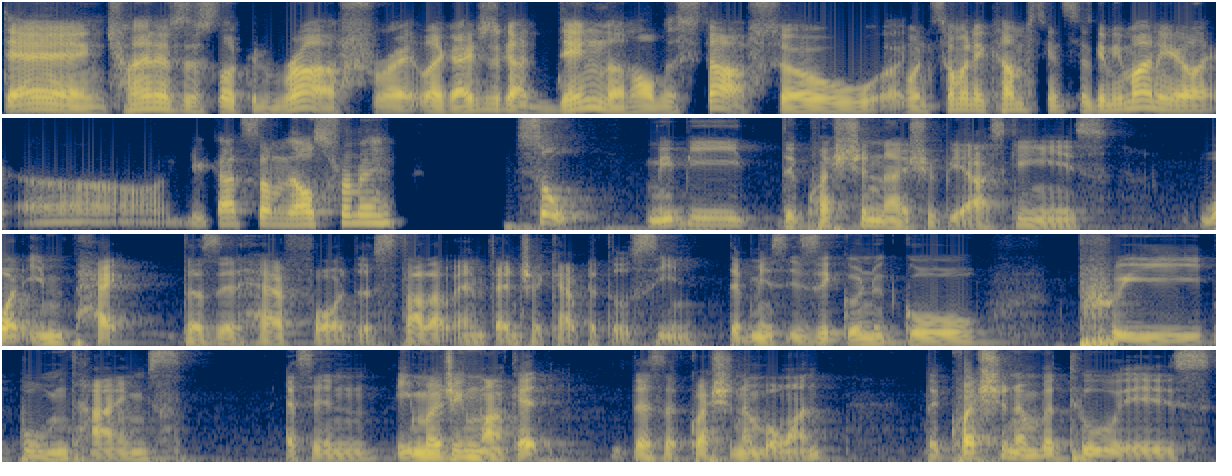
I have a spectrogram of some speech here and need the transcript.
dang, China's just looking rough, right? Like I just got dinged on all this stuff. So uh, when somebody comes to you and says, give me money, you're like, oh, you got something else for me? So maybe the question I should be asking is what impact does it have for the startup and venture capital scene? That means, is it going to go pre boom times, as in emerging market? That's the question number one. The question number two is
